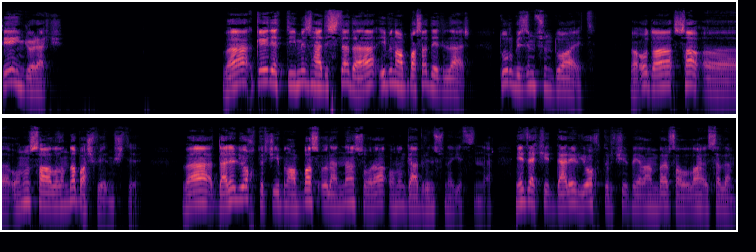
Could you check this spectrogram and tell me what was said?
Deyin görək. Və qeyd etdiyimiz hədisdə də İbn Abbasa dedilər, dur bizim üçün dua et. Və o da sağ, ə, onun sağlığında baş vermişdi. Və dəlil yoxdur ki, İbn Abbas öləndən sonra onun qəbrinin üstünə getsinlər. Necə ki, dəlil yoxdur ki, Peyğəmbər sallallahu əleyhi və səlləm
